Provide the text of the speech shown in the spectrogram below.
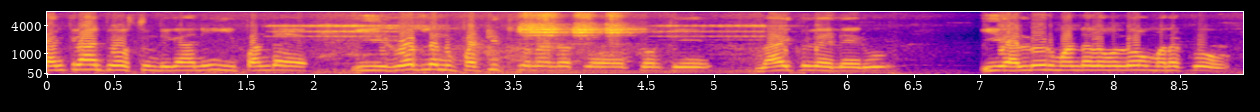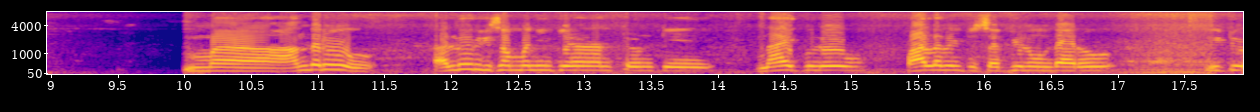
సంక్రాంతి వస్తుంది కానీ ఈ పండ ఈ రోడ్లను పట్టించుకున్నటువంటి నాయకులే లేరు. ఈ అల్లూరు మండలంలో మనకు మా అందరూ అల్లూరికి సంబంధించినటువంటి నాయకులు పార్లమెంటు సభ్యులు ఉండారు. ఇటు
